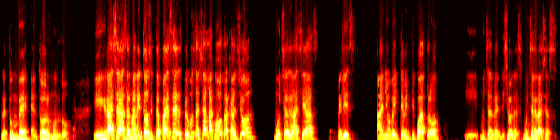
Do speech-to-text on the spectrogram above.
retumbe en todo el mundo. Y gracias, hermanitos. Si te parece, despedimos esta charla con otra canción. Muchas gracias. Feliz año 2024 y muchas bendiciones. Muchas gracias.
